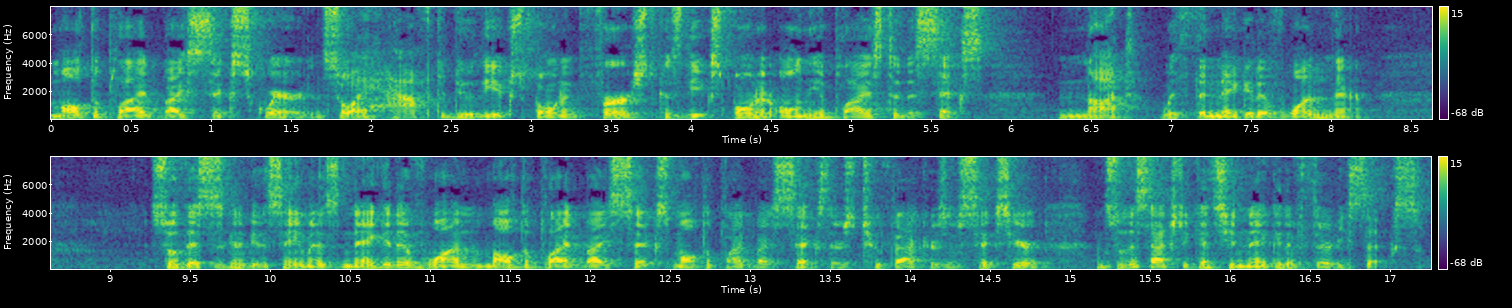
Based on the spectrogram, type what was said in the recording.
multiplied by 6 squared. And so I have to do the exponent first, because the exponent only applies to the 6, not with the negative 1 there. So this is going to be the same as negative 1 multiplied by 6 multiplied by 6. There's two factors of 6 here. And so this actually gets you negative 36.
